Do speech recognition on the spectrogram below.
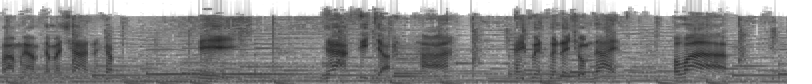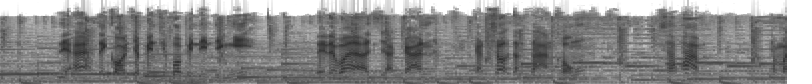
ความงามธรรมชาตินะครับ ที่ยากที่จะหาให้เพื่อนๆได้ชมได้ เพราะว่าเนี่ยแต่ก่อนจะเป็นเฉพาะเป็นดินอย่างนี้ แต่ว่าจากการกัดเซาะต่างๆของสภาพ ธรรม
